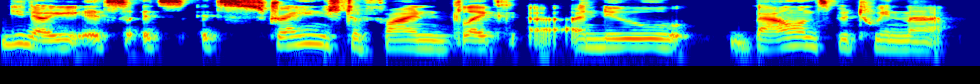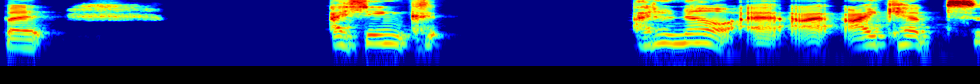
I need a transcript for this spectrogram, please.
you know, it's it's it's strange to find like a, a new balance between that. But I think I don't know. I, I, I kept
